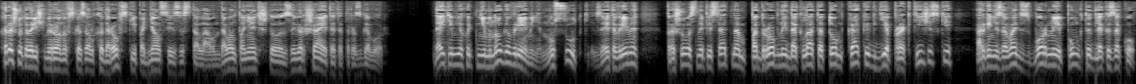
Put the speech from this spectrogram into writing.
«Хорошо, товарищ Миронов», — сказал Ходоровский и поднялся из-за стола. Он давал понять, что завершает этот разговор. «Дайте мне хоть немного времени, ну, сутки. За это время прошу вас написать нам подробный доклад о том, как и где практически организовать сборные пункты для казаков.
